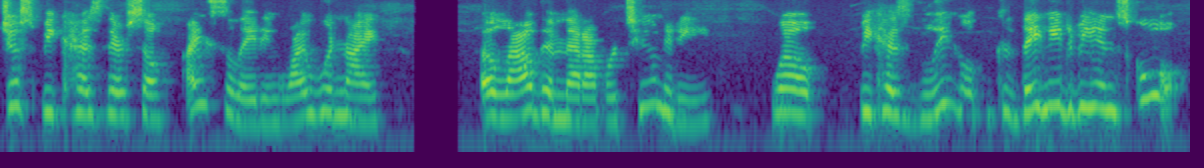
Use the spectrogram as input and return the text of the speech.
just because they're self isolating. Why wouldn't I allow them that opportunity? Well, because legal, because they need to be in school.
